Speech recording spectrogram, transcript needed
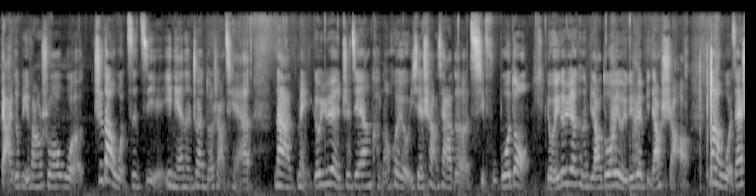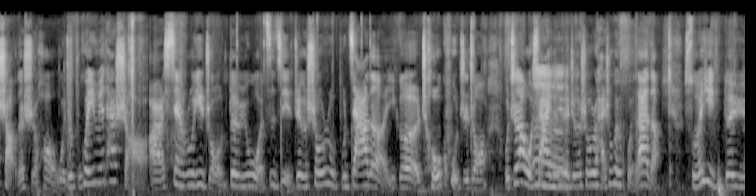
打个比方说，我知道我自己一年能赚多少钱，那每个月之间可能会有一些上下的起伏波动，有一个月可能比较多，有一个月比较少。那我在少的时候，我就不会因为它少而陷入一种对于我自己这个收入不佳的一个愁苦之中。我知道我下一个月这个收入还是会回来的，所以对于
